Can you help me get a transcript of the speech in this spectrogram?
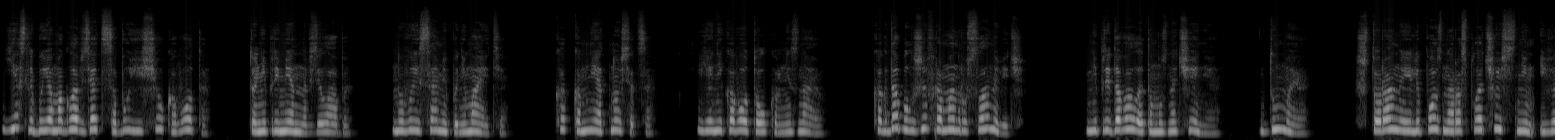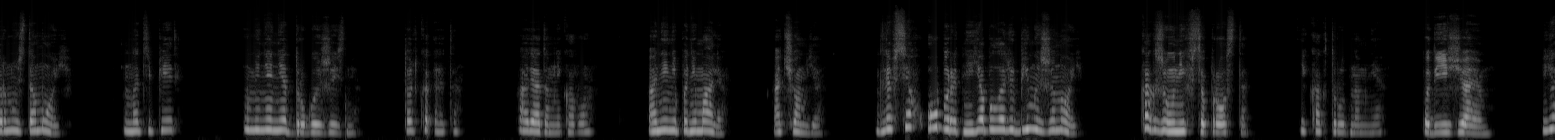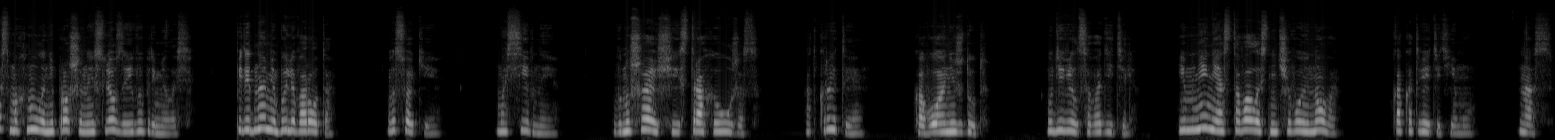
Если бы я могла взять с собой еще кого-то, то непременно взяла бы. Но вы и сами понимаете, как ко мне относятся. Я никого толком не знаю. Когда был жив Роман Русланович, не придавал этому значения, думая, что рано или поздно расплачусь с ним и вернусь домой. Но теперь у меня нет другой жизни, только это, а рядом никого. Они не понимали, о чем я. Для всех оборотней я была любимой женой. Как же у них все просто. И как трудно мне. Подъезжаем. Я смахнула непрошенные слезы и выпрямилась. Перед нами были ворота. Высокие, массивные, внушающие страх и ужас. Открытые. Кого они ждут? Удивился водитель. И мне не оставалось ничего иного, как ответить ему. Нас.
